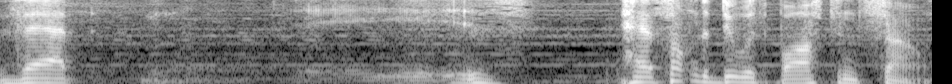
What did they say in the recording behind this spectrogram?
that is has something to do with Boston Sound.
